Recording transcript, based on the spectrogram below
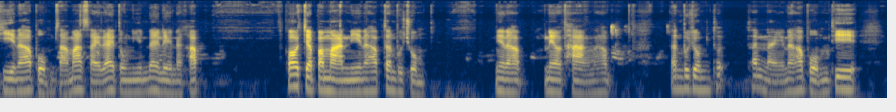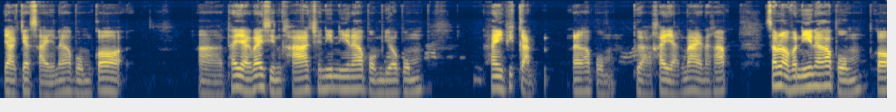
ทีนะครับผม สามารถใส่ได้ตรงนี้ได้เลยนะครับ ก็จะประมาณนี้นะครับท่านผู้ชม นี่นะครับ แนวทางนะครับ ท่านผู้ชมท่านไหนนะครับ ผมที่อยากจะใส่นะครับผมก็ถ้าอยากได้สินค้าชนิดนี้นะครับ ผมเดี๋ยวผมให้พิกัดนะครับ ผมเผื่อใครอยากได้นะครับสำหรับวันนี้นะครับ ผมก็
